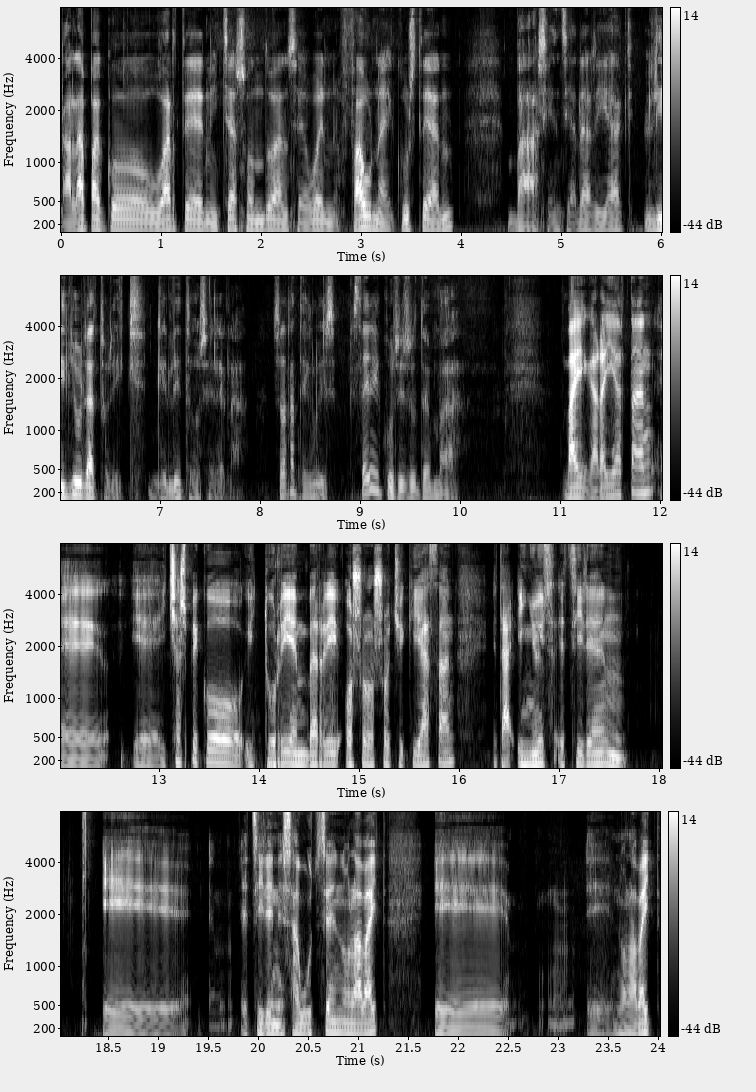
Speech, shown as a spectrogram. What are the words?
Galapako uarteen itxasondoan zegoen fauna ikustean, ba, zientzialariak liluraturik gilditu zerela. Zergatik, Luis, ez da ikusi zuten ba, Bai, garai hartan e, e, itxaspeko iturrien berri oso oso txikia zen, eta inoiz ez ziren, e, ez ziren ezagutzen nolabait, e, e, nolabait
